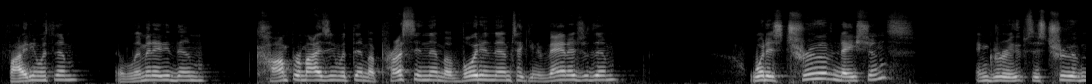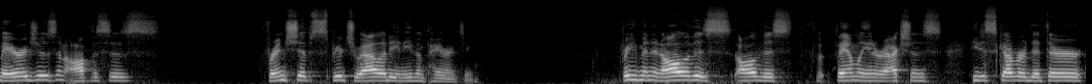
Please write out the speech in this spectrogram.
Fighting with them, eliminating them, compromising with them, oppressing them, avoiding them, taking advantage of them. What is true of nations and groups is true of marriages and offices, friendships, spirituality, and even parenting. Friedman, in all of his, all of his family interactions, he discovered that there,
